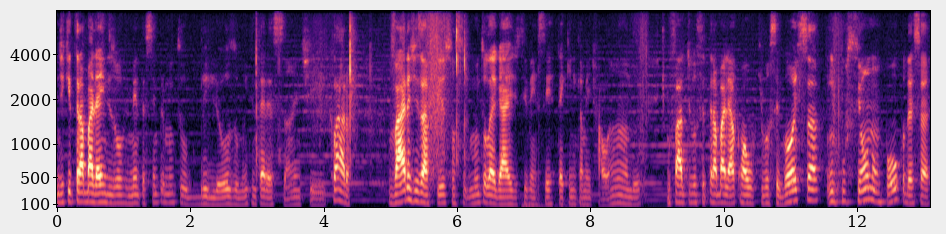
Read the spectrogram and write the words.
de que trabalhar em desenvolvimento é sempre muito brilhoso, muito interessante. E, claro, vários desafios são muito legais de se vencer tecnicamente falando o fato de você trabalhar com algo que você gosta impulsiona um pouco dessa,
